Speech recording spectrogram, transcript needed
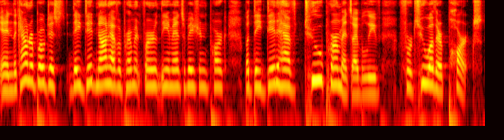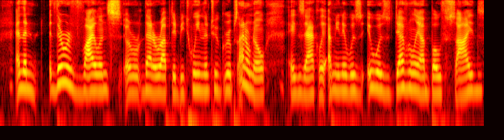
and the counter protest, they did not have a permit for the Emancipation Park, but they did have two permits, I believe, for two other parks. And then there was violence er, that erupted between the two groups. I don't know exactly. I mean, it was it was definitely on both sides.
